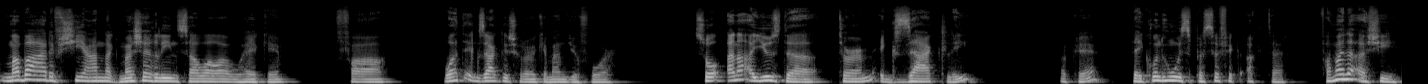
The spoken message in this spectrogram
ما بعرف شيء عنك ما شغلين سوا وهيك. ف what exactly شو recommend you for so أنا I use the term exactly okay تيكون هو specific أكثر فما لقى شيء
